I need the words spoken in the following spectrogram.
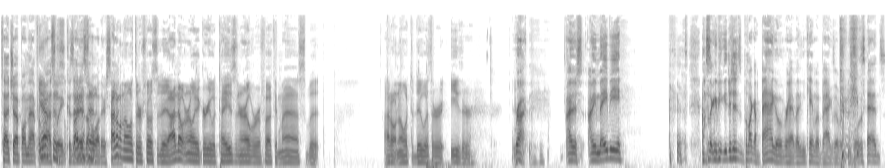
touch up on that from last week because that like I is a whole other side. I don't know what they're supposed to do. I don't really agree with tasing her over a fucking mask, but I don't know what to do with her either. Right. I just, I mean, maybe. I was like, if you could just put like a bag over her head, but you can't put bags over people's heads.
